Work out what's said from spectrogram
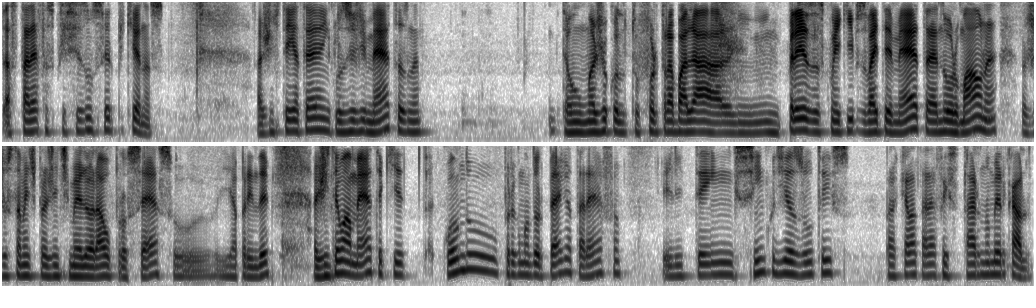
as tarefas precisam ser pequenas. A gente tem até, inclusive, metas, né? Então, Maju, quando tu for trabalhar em empresas com equipes, vai ter meta, é normal, né? Justamente para a gente melhorar o processo e aprender. A gente tem uma meta que, quando o programador pega a tarefa, ele tem cinco dias úteis para aquela tarefa estar no mercado.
